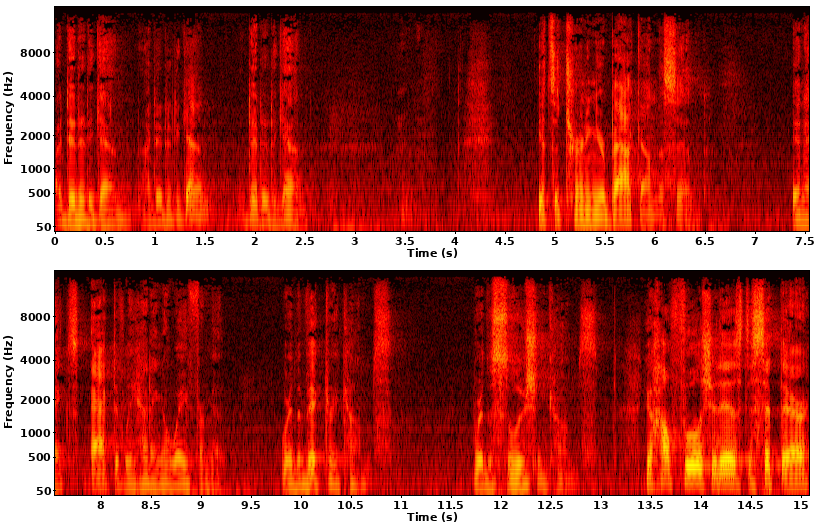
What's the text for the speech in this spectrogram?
I did it again. I did it again. I did it again. It's a turning your back on the sin and actively heading away from it, where the victory comes, where the solution comes. You know how foolish it is to sit there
